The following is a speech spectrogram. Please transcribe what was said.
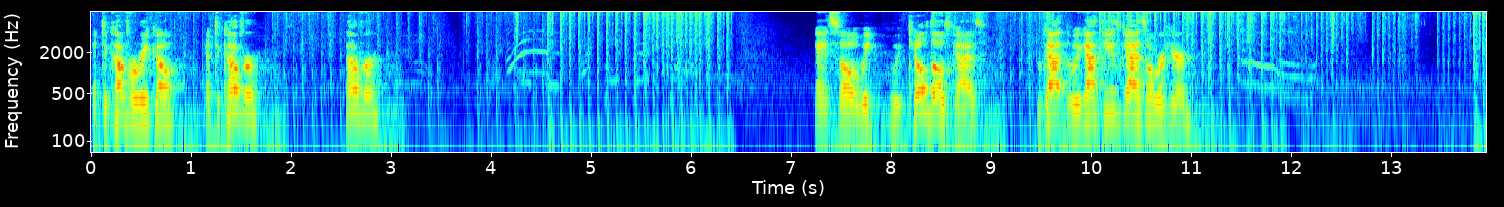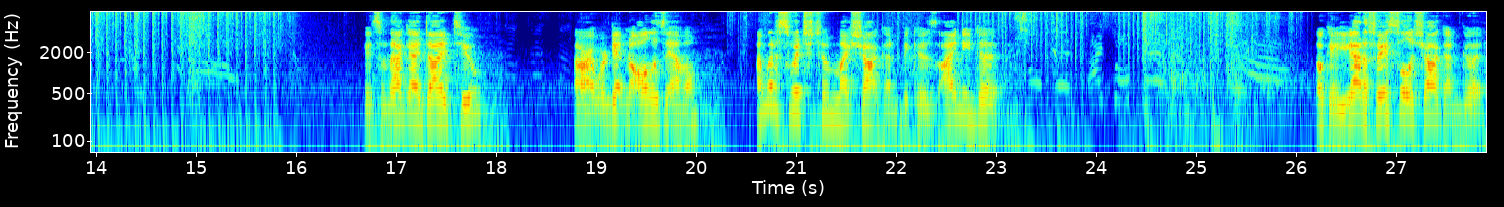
Get to cover, Rico. Get to cover. Cover. Okay, so we we killed those guys. We got we got these guys over here. Okay, so that guy died too. Alright, we're getting all his ammo. I'm gonna switch to my shotgun because I need to... Okay, you got a face full of shotgun, good.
